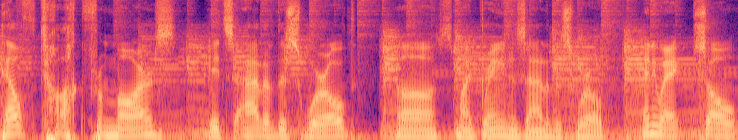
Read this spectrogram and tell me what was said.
Health Talk from Mars. It's out of this world. Uh, my brain is out of this world. Anyway, so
